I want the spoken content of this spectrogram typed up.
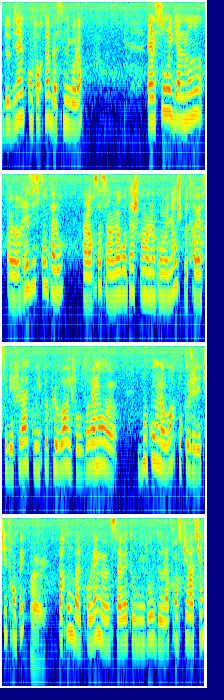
de bien être confortable à ce niveau-là. Elles sont également euh, résistantes à l'eau. Alors ça c'est un avantage comme un inconvénient. Je peux traverser des flaques où il peut pleuvoir, il faut vraiment euh, beaucoup en avoir pour que j'ai les pieds trempés. Ouais. Par contre, bah, le problème, euh, ça va être au niveau de la transpiration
